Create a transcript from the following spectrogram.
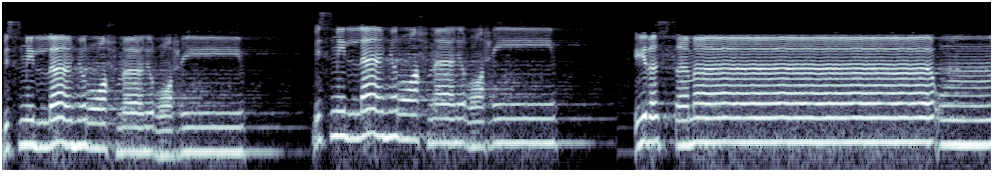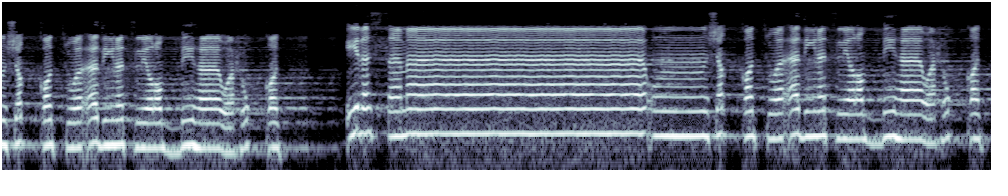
بسم الله الرحمن الرحيم. بسم الله الرحمن الرحيم. إذا السماء انشقت وأذنت لربها وحقت. إذا السماء انشقت وأذنت لربها وحقت.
